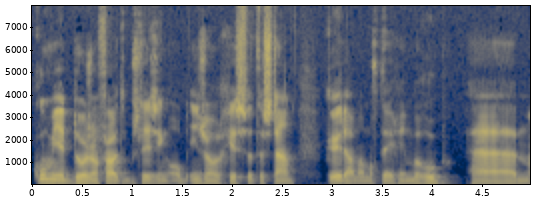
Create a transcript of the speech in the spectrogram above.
Kom je door zo'n foute beslissing op in zo'n register te staan, kun je daar dan nog tegen in beroep. Um,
